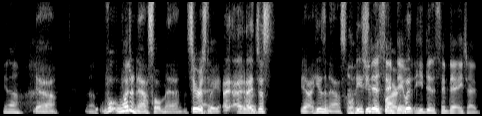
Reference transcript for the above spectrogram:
You know. Yeah. Uh, what, what an asshole, man! Seriously, I, I, I, just yeah, he's an asshole. He, he did the same thing. With, he did the same thing. HIV.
